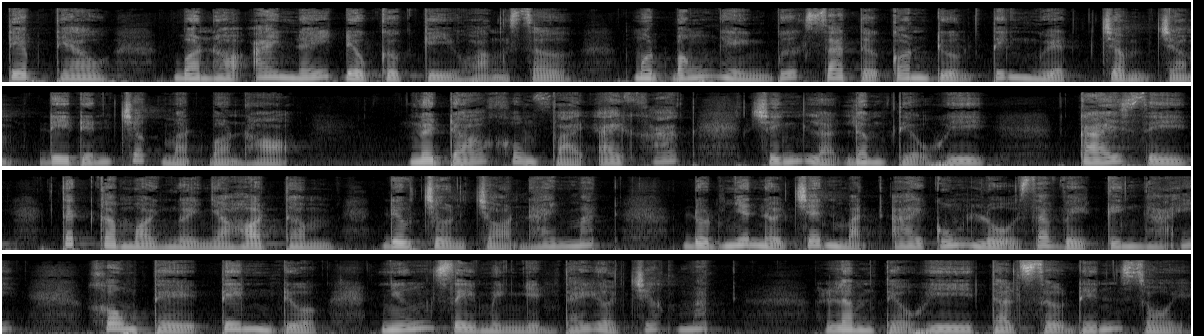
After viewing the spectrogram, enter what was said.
Tiếp theo, bọn họ ai nấy đều cực kỳ hoảng sợ, một bóng hình bước ra từ con đường tinh nguyệt chậm chậm đi đến trước mặt bọn họ. Người đó không phải ai khác, chính là Lâm Tiểu Huy. Cái gì? Tất cả mọi người nhà họ thầm đều tròn tròn hai mắt, đột nhiên ở trên mặt ai cũng lộ ra về kinh hãi. Không thể tin được những gì mình nhìn thấy ở trước mắt. Lâm Tiểu Huy thật sự đến rồi.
